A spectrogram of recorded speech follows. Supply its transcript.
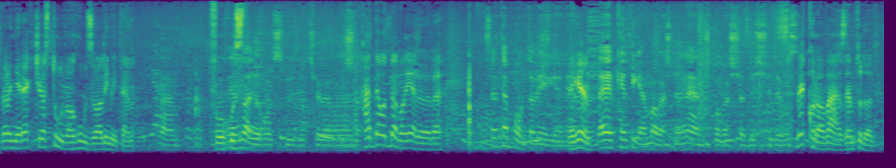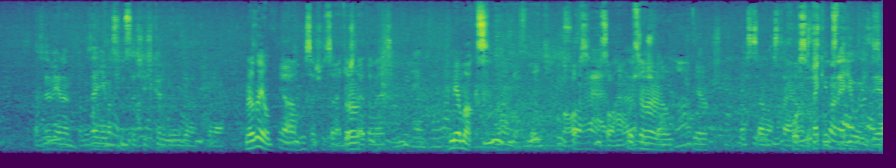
Mert a nyerekcső az túl van húzva a limiten. Nem. Fókusz? Ez nagyon hosszú üzőcsöve van annak. Hát de ott be van jelölve. Szerintem pont a végén. Igen? De egyébként igen, magas, meg nem is magasabb és időhosszú. Mekkora a váz, nem tudod? Az övé nem tudom, az enyém az 20-as is körülbelül ugyanakkora. Mert az nagyon... Ja, 20-as, 21-es lehet a ez. Mi a max? Max, 23. 23. Ja. Azt hiszem, aztán Hosszú neki van egy jó izé.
